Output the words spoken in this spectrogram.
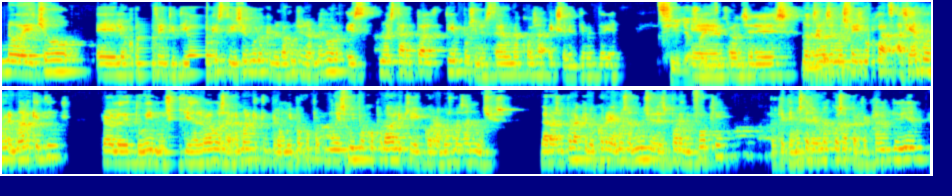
No, de hecho, eh, lo contraintuitivo que estoy seguro que nos va a funcionar mejor es no estar todo el tiempo, sino estar en una cosa excelentemente bien. Sí, yo soy. Eh, entonces, nosotros no hacemos Facebook Ads, hacíamos remarketing, pero lo detuvimos. Quizás volvamos a hacer remarketing, pero muy poco, es muy poco probable que corramos más anuncios. La razón por la que no corríamos anuncios es por enfoque, porque tenemos que hacer una cosa perfectamente bien,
